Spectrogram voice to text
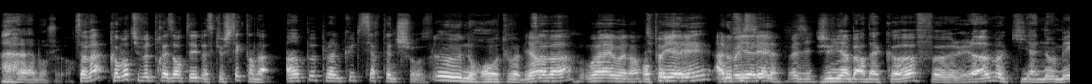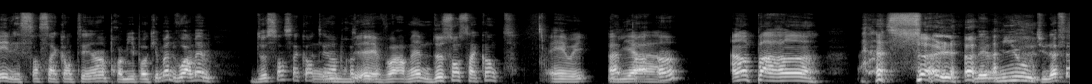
Ah, bonjour. Ça va? Comment tu veux te présenter? Parce que je sais que t'en as un peu plein le cul de certaines choses. Euh, non, tout va bien. Ça va? Ouais, ouais, non. On tu peut peux y aller? aller À l'officiel, vas-y. Julien Bardakov, euh, l'homme qui a nommé les 151 premiers Pokémon, voire même 251 Et premiers. voire même 250. Eh oui. Un il y a un? Un par un. Seul. Mais Mew, tu l'as fait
